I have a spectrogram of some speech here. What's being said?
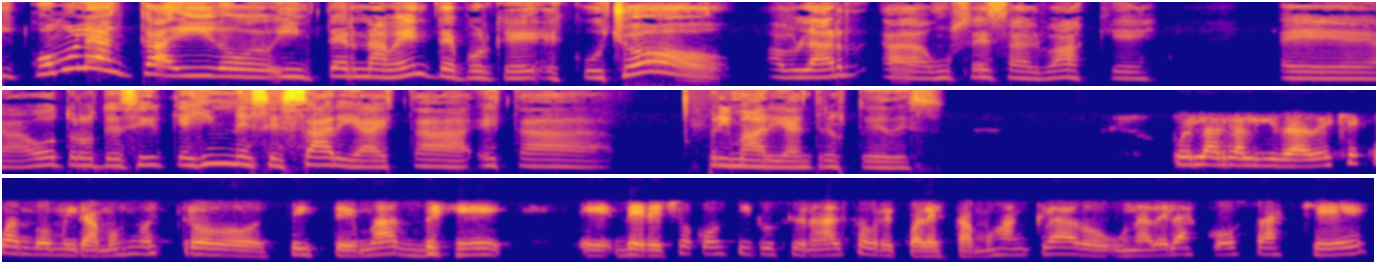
¿Y cómo le han caído internamente? Porque escucho hablar a un César Vázquez, eh, a otros decir que es innecesaria esta, esta primaria entre ustedes. Pues la realidad es que cuando miramos nuestro sistema de eh, derecho constitucional sobre el cual estamos anclados, una de las cosas que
